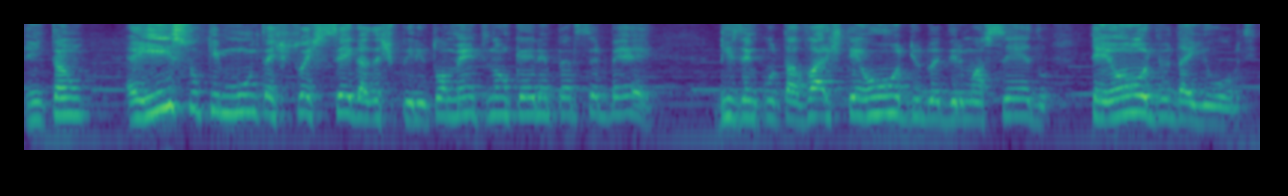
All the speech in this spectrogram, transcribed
Então, é isso que muitas pessoas cegas espiritualmente não querem perceber. Dizem que o Tavares tem ódio do Edir Macedo, tem ódio da Iurde.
